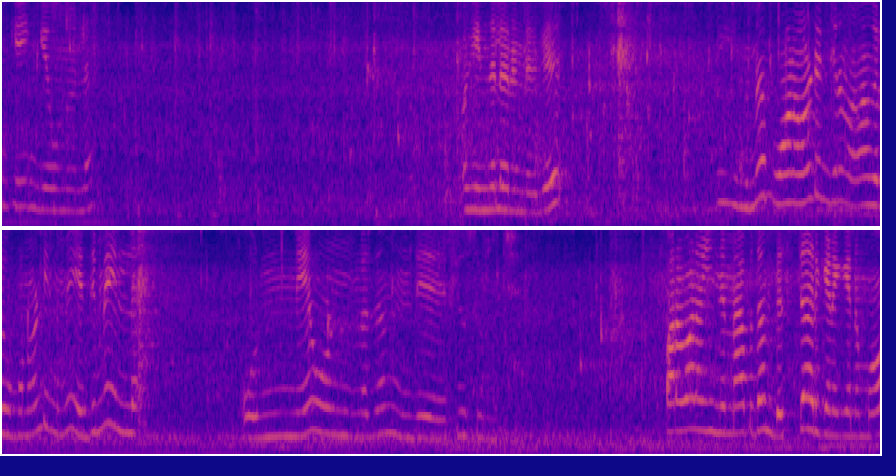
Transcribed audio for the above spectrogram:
ஓகே இங்கே ஒன்றும் இல்லை. ஓகே இதில் ரெண்டு இருக்குது இனிமேல் போன வாட்டி இருந்துச்சுன்னா நல்லா இருக்கும் போன வாட்டி இனிமேல் எதுவுமே இல்லை. ஒன்றே ஒன்று தான் இந்த ஃபியூஸ் இருந்துச்சு. பரவாயில்ல இந்த மேப் தான் பெஸ்ட்டாக இருக்குது எனக்கு என்னமோ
